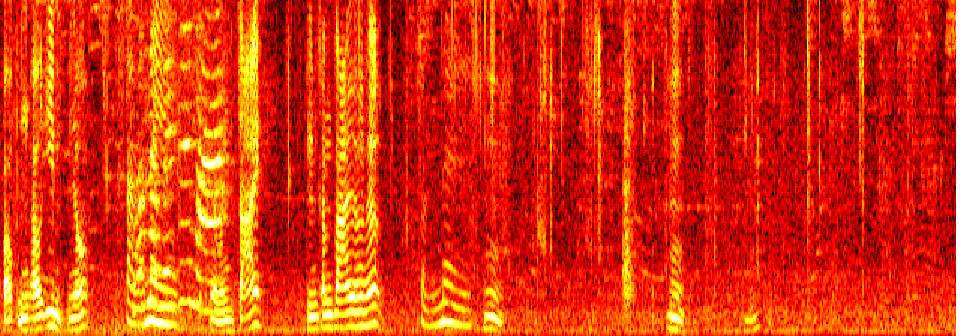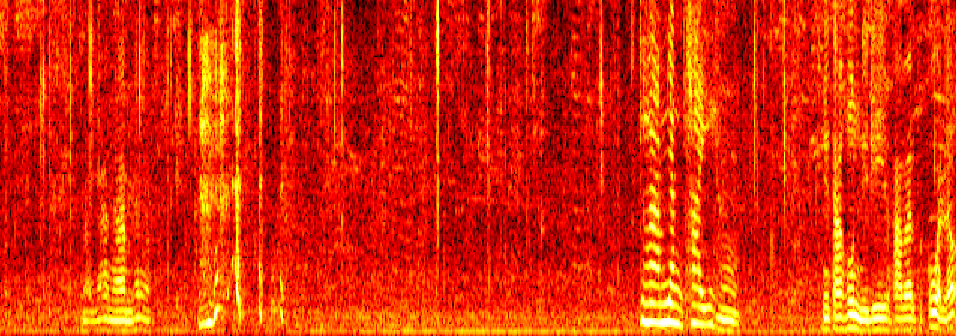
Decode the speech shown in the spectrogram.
เผากินเผาอิ่มพี่น้องสารแหน่เดี๋ยวมันตายกินกันตายแล้วฮะสารแหน่อืม อืมมาย่างามใช่ไหมงามอย่างไทย อืมนี่ถ้าหุ้นดีๆพาไปประกวดแล้ว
